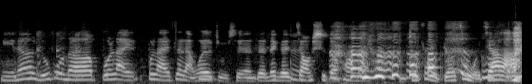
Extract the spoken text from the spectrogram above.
你呢，如果呢不来不来这两位主持人的那个教室的话呢，你就再也不要住我家了。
